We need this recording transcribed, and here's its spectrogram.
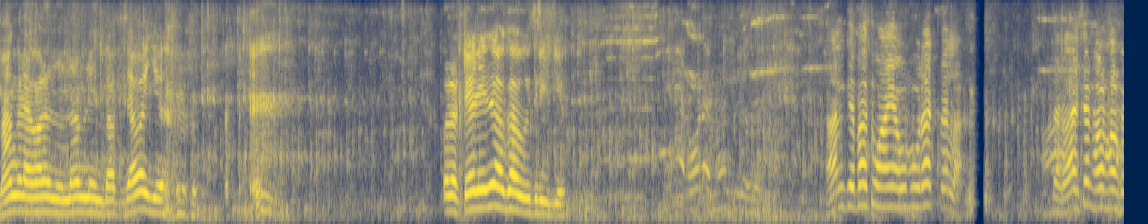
માંગડા વાળાનું નામ લઈને બાપ જવા ગયો. ઓલો ટેણી તો અગાઉ ઉતરી ગયો. આન કે ભાઈ તું અહીંયા ઊભું રાખ પેલા રાય છે ને હળ હળ.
